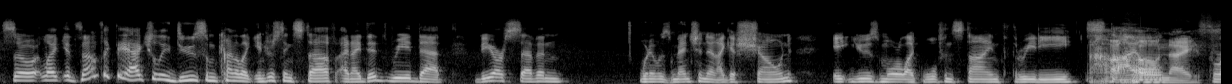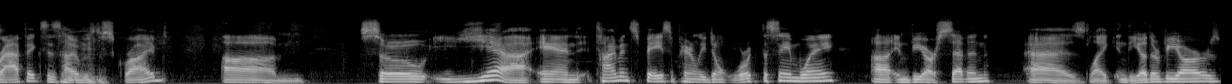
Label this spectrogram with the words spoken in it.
so like it sounds like they actually do some kind of like interesting stuff and i did read that vr7 when it was mentioned and i guess shown it used more like wolfenstein 3d style Oh, nice. graphics is how it was described um so yeah and time and space apparently don't work the same way uh, in vr7 as like in the other vrs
